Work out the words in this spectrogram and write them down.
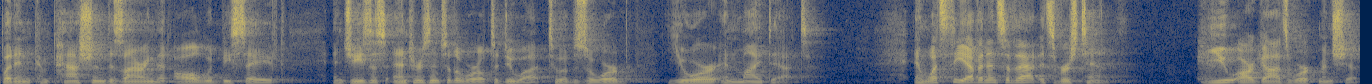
but in compassion, desiring that all would be saved. And Jesus enters into the world to do what? To absorb your and my debt. And what's the evidence of that? It's verse 10. You are God's workmanship.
